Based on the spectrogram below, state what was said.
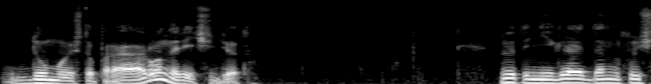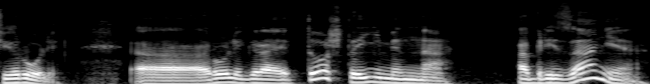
думаю, что про Аарона речь идет. Но это не играет в данном случае роли. Э, роль играет то, что именно обрезание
